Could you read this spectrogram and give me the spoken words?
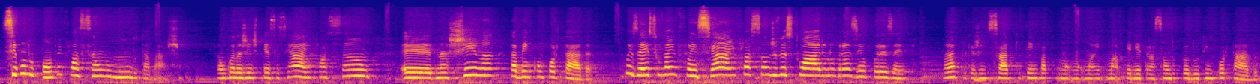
Segundo ponto, a inflação no mundo está baixa. Então, quando a gente pensa assim, ah, a inflação é, na China está bem comportada. Pois é, isso vai influenciar a inflação de vestuário no Brasil, por exemplo, né? porque a gente sabe que tem uma, uma, uma penetração do produto importado.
